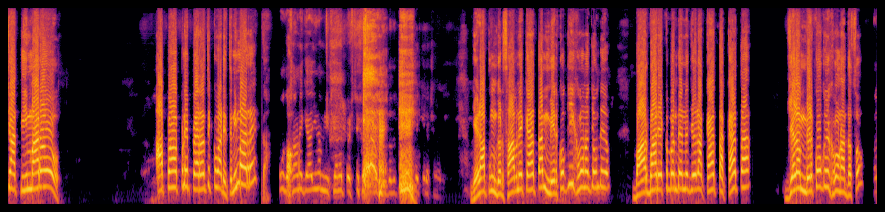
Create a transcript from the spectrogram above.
ਝਾਤੀ ਮਾਰੋ। ਆਪਾਂ ਆਪਣੇ ਪੈਰਾਂ ਤੇ ਕੁਹਾੜੇ ਤੇ ਨਹੀਂ ਮਾਰ ਰਹੇ। ਭੁੰਦਰ ਸਾਹਿਬ ਨੇ ਕਿਹਾ ਜੀ ਨਾ ਦੇ ਪਿੱਛ ਜਿਹੜਾ ਭੁੰਦੜ ਸਾਹਿਬ ਨੇ ਕਹਿਤਾ ਮੇਰੇ ਕੋ ਕੀ ਖਵਾਉਣਾ ਚਾਹੁੰਦੇ ਹੋ? ਬਾਰ-ਬਾਰ ਇੱਕ ਬੰਦੇ ਨੇ ਜਿਹੜਾ ਕਹਿਤਾ ਕਹਿਤਾ ਜਿਹੜਾ ਮੇਰੇ ਕੋ ਕੀ ਖਵਾਉਣਾ ਦੱਸੋ। ਪਰ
